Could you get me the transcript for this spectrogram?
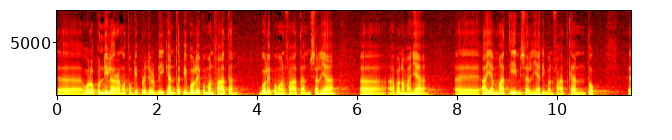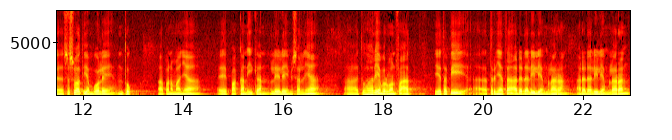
uh, walaupun dilarang untuk diperjualbelikan tapi boleh pemanfaatan. Boleh pemanfaatan. Misalnya uh, apa namanya? Uh, ayam mati misalnya dimanfaatkan untuk uh, sesuatu yang boleh untuk apa namanya? eh, pakan ikan lele misalnya uh, itu hal yang bermanfaat. Ya, tapi uh, ternyata ada dalil yang melarang. Ada dalil yang melarang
